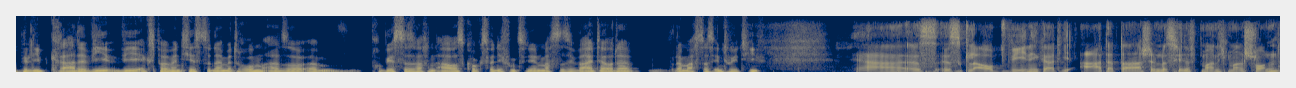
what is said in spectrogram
beliebt gerade. Wie, wie experimentierst du damit rum? Also ähm, probierst du Sachen aus, guckst, wenn die funktionieren, machst du sie weiter oder, oder machst du das intuitiv? Ja, es ist, glaube weniger die Art der Darstellung, das hilft manchmal schon.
